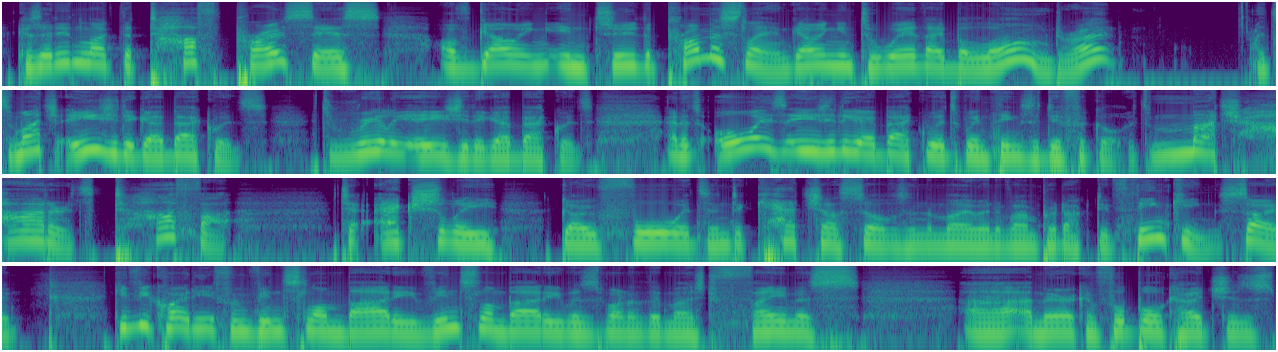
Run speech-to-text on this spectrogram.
because they didn't like the tough process of going into the promised land, going into where they belonged, right? It's much easier to go backwards. It's really easy to go backwards. And it's always easy to go backwards when things are difficult. It's much harder, it's tougher to actually go forwards and to catch ourselves in the moment of unproductive thinking. So, give you a quote here from Vince Lombardi. Vince Lombardi was one of the most famous uh, American football coaches,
